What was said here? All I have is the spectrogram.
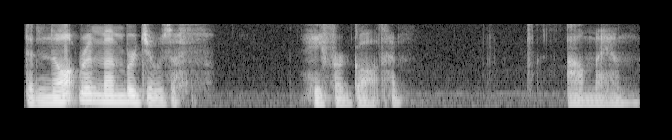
did not remember Joseph. He forgot him. Amen.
